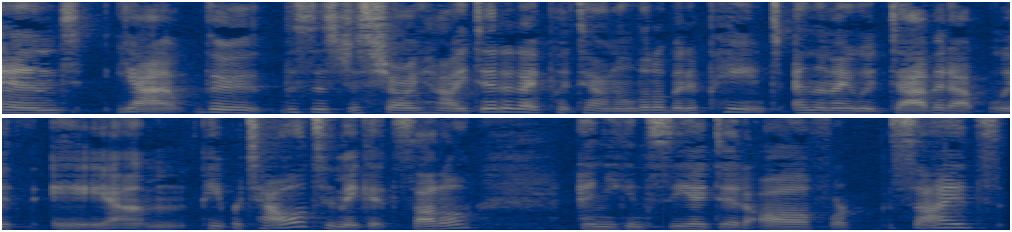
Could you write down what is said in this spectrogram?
And yeah, the, this is just showing how I did it. I put down a little bit of paint, and then I would dab it up with a um, paper towel to make it subtle. And you can see I did all four sides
